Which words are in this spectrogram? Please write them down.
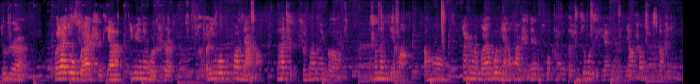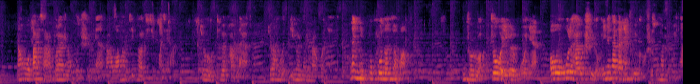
就是回来就回来十天，因为那会儿是呃英国不放假嘛，他只只放那个圣诞节嘛，然后但是回来过年的话，时间是错开的，等于最后几天就是要上学的。然后我爸想着回来只能回十天，然后往返机票几千块钱，就特别划不来，就让我一个人在那边过年。那你不哭能行吗？你说说，只有我一个人过年。哦，屋里还有个室友，因为他大年初一考试，所以他没回家，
